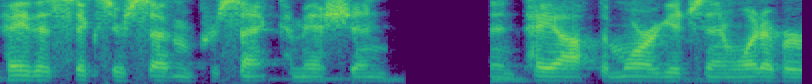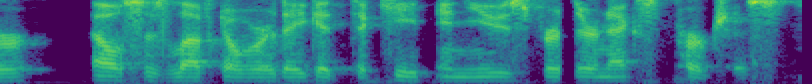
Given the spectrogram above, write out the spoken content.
pay the six or seven percent commission, and pay off the mortgage. Then whatever else is left over, they get to keep and use for their next purchase.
